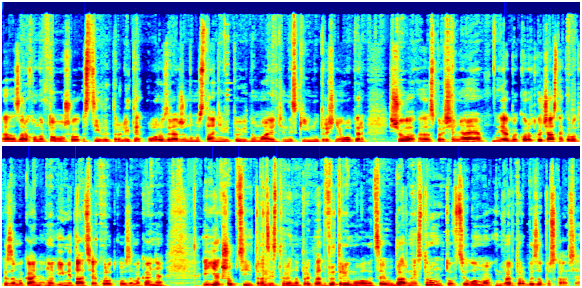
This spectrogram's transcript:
е, За рахунок того, що ці електроліти у розрядженому стані відповідно мають низький внутрішній опір, що е, спричиняє ну, якби короткочасне коротке замикання, ну імітація короткого замикання. І якщо б ці транзистори, наприклад, витримували цей ударний струм, то в цілому інвертор би запускався.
